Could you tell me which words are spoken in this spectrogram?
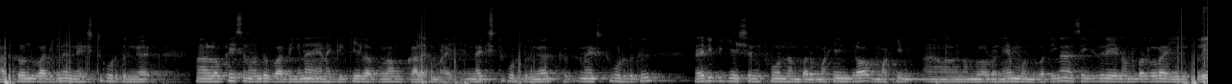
அடுத்து வந்து பார்த்தீங்கன்னா நெக்ஸ்ட் கொடுத்துருங்க. லொக்கேஷன் வந்து பார்த்தீங்கன்னா எனக்கு கீழே குளம் கழகமலை நெக்ஸ்ட் கொடுத்துருங்க. நெக்ஸ்ட் கொடுத்துட்டு வெரிஃபிகேஷன் ஃபோன் நம்பர் மஹேந்திரா மஹிம் நம்மளோட நேம் வந்து பார்த்திங்கன்னா சிக்ஸ் த்ரீ நம்பர்லாம் இருக்குது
